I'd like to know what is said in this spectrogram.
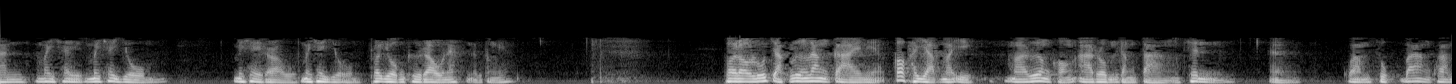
นั้นไม่ใช่ ไม่ใช่โยม ไม่ใช่เรา ไม่ใช่โยม เพราะโยมคือเรานะในตรงนี้พอเรารู้จักเรื่องร่างกายเนี่ย ก็ขยับมาอีกมาเรื่องของอารมณ์ต่าง ๆ เช่น ความสุขบ้าง ความ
